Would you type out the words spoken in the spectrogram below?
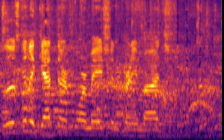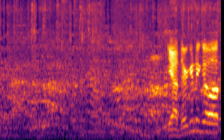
Blue's gonna get their formation pretty much. Yeah, they're going to go up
